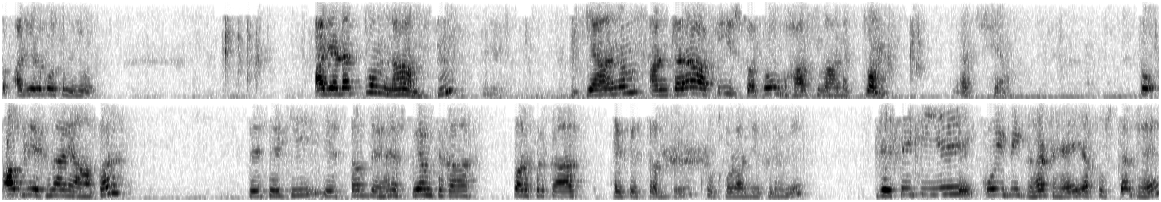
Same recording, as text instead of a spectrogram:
तो अजड़ को समझो। अजड़त्व नाम हम्म? ज्ञानम अंतरा अपनी स्वतो भाषमानत्व अच्छा। तो अब देखना यहाँ पर जैसे कि ये शब्द है स्वयं प्रकाश पर प्रकाश ऐसे शब्द को थोड़ा देख लेंगे। जैसे कि ये कोई भी घट है या पुस्तक है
